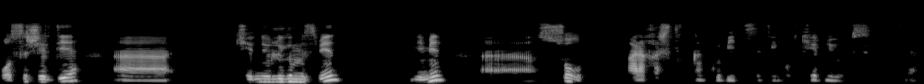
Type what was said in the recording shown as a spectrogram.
осы жерде ә, кернеулігімізбен немен ә, сол арақашықтыққа көбейтісі тең болды кернеуіміз. Иә.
